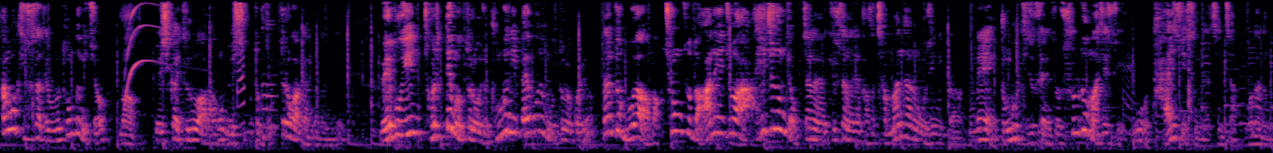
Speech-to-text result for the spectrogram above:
한국 기숙사 대부분 통금 있죠. 막 몇 시까지 들어와라고 몇 시부터 못 들어가게 한다든지. 외부인 절대 못 들어오죠. 부모님 빼고는 못 들어올걸요? 그다음 또 뭐야 막 청소도 안 해줘 아, 해주는 게 없잖아요. 기숙사 그냥 가서 잠만 자는 곳이니까. 근데 중국 기숙사에서 술도 마실 수 있고 다 할 수 있습니다. 진짜 원하는 거.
